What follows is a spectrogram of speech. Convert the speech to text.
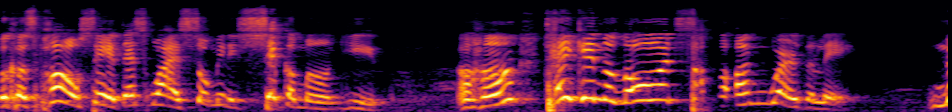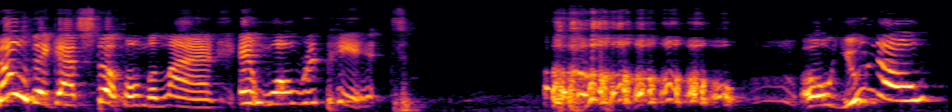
because Paul said that's why there's so many sick among you. Uh huh. Taking the Lord's Supper unworthily. Know they got stuff on the line and won't repent. Oh, oh, you know.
